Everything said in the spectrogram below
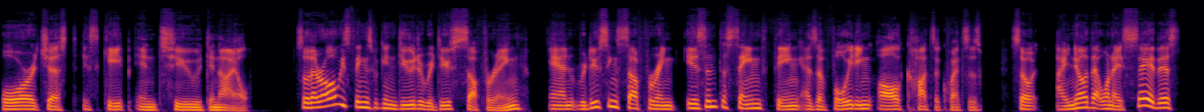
or just escape into denial. So there are always things we can do to reduce suffering. And reducing suffering isn't the same thing as avoiding all consequences. So I know that when I say this,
